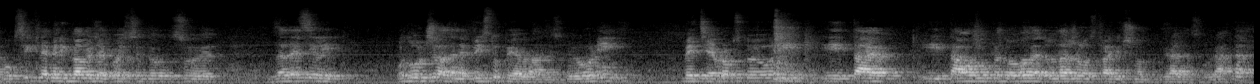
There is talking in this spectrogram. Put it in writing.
zbog svih nebenih događaja koji su, su zadesili, odlučila da ne pristupi Evroazijskoj uniji, već Evropskoj uniji i ta, i ta odluka dovela je do, nažalost, tragičnog građanskog rata.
